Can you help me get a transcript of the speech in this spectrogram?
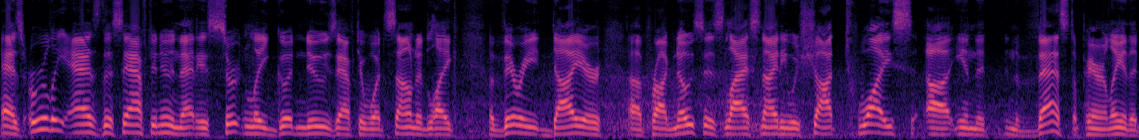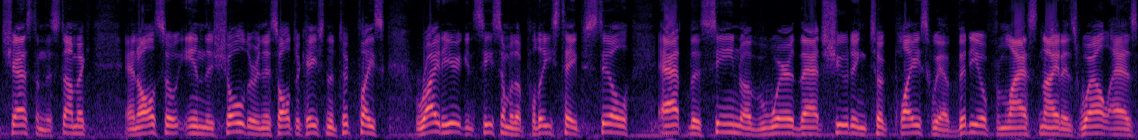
as early as this afternoon. That is certainly good news after what sounded like a very dire uh, prognosis last night. He was shot twice uh, in the in the vest, apparently, in the chest and the stomach, and also in the shoulder. In this altercation that took place right here, you can see some of the police tape still at the scene of where that shooting took place. We have video from last night as well as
